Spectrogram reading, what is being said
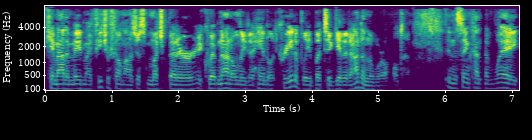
came out and made my feature film, I was just much better equipped not only to handle it creatively, but to get it out in the world. In the same kind of way,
